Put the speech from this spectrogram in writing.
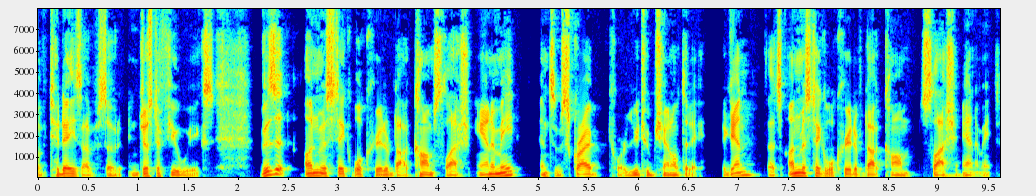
of today's episode in just a few weeks. Visit unmistakablecreative.com slash animate and subscribe to our YouTube channel today. Again, that's unmistakablecreative.com slash animate.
